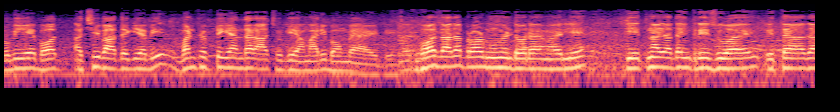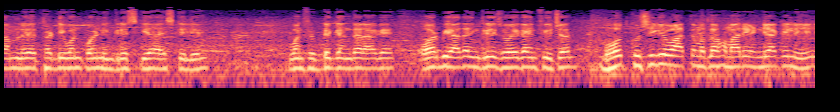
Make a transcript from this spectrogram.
तो भी ये बहुत अच्छी बात है कि अभी 150 के अंदर आ चुकी है हमारी बॉम्बे आईआईटी बहुत ज़्यादा प्राउड मूवमेंट हो रहा है हमारे लिए कि इतना ज़्यादा इंक्रीज हुआ है। इतना ज़्यादा हमने 31 पॉइंट इंक्रीज किया है इसके लिए। 150 के अंदर आ गए और भी ज़्यादा इंक्रीज होएगा इन फ्यूचर बहुत खुशी की बात है मतलब हमारे इंडिया के लिए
